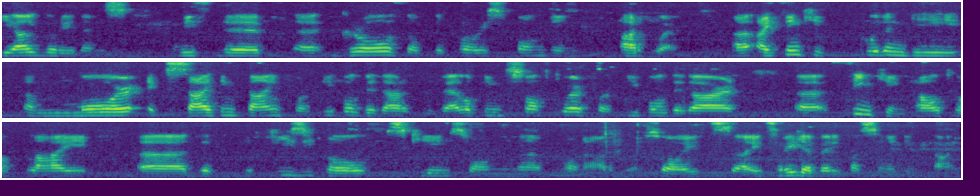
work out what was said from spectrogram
the algorithms with the uh, growth of the corresponding hardware. Uh, I think it couldn't be a more exciting time for people that are developing software, for people that are uh, thinking how to apply uh, the, the, physical schemes on uh, on hardware. So it's uh, it's really a very fascinating time.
